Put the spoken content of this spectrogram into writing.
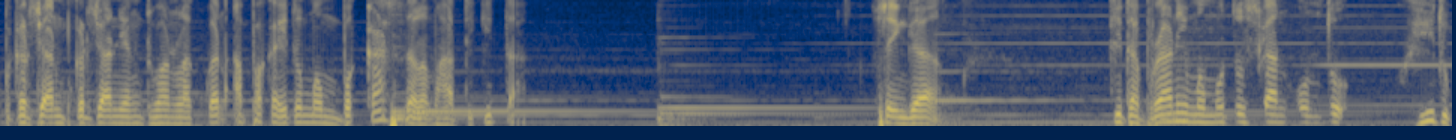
pekerjaan-pekerjaan yang Tuhan lakukan, apakah itu membekas dalam hati kita, sehingga kita berani memutuskan untuk hidup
